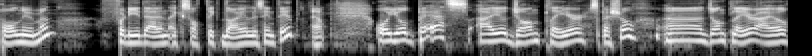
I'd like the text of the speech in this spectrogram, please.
Paul Newman, fordi det er en exotic dial i sin tid. Ja. Og JPS er jo John Player Special. Uh, John Player er jo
